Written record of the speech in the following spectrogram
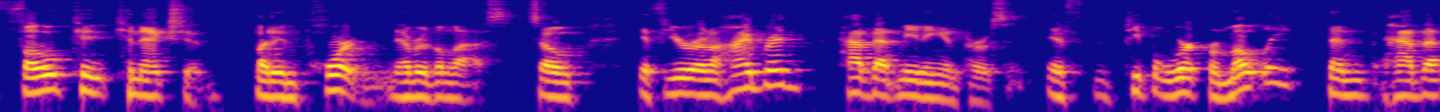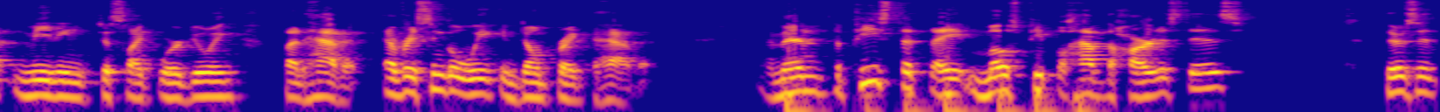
faux con- connection, but important nevertheless. So if you're in a hybrid, have that meeting in person. If people work remotely, then have that meeting just like we're doing, but have it every single week and don't break the habit. And then the piece that they most people have the hardest is there's a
